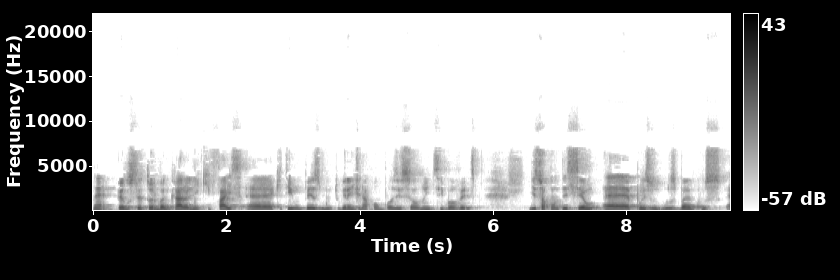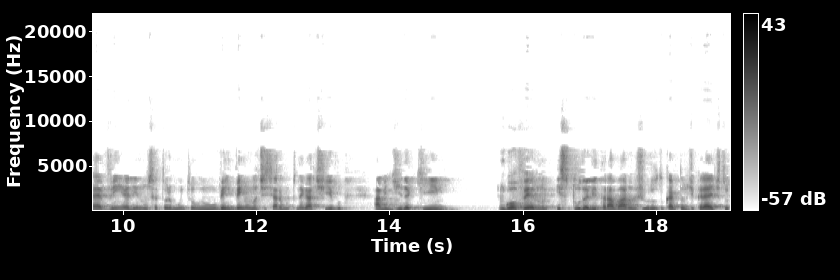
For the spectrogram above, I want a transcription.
né, pelo setor bancário ali que faz é, que tem um peso muito grande na composição do índice Bovespa. Isso aconteceu é, pois os bancos é, vêm ali num setor muito um, vem, vem num noticiário muito negativo à medida que o governo estuda ali travar os juros do cartão de crédito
